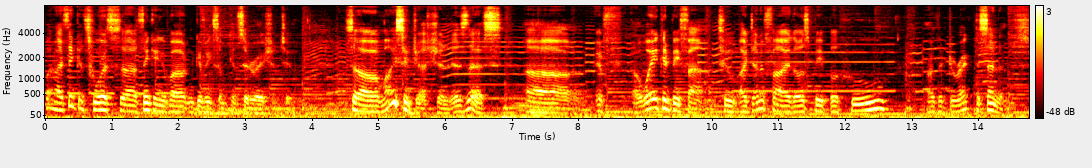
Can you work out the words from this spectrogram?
but I think it's worth thinking about and giving some consideration to. So my suggestion is this. Uh, if a way could be found to identify those people who are the direct descendants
